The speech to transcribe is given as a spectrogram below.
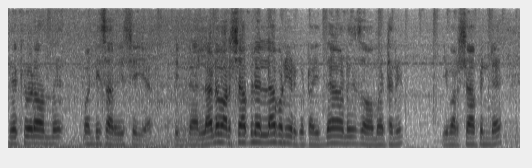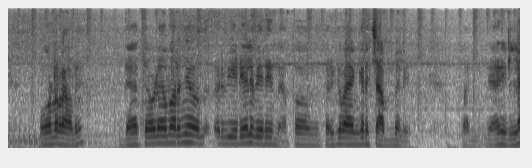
നിങ്ങൾക്ക് ഇവിടെ വന്ന് വണ്ടി സർവീസ് ചെയ്യാം. പിന്നെ അല്ലാണ്ട് വർക്ക്ഷോപ്പിൽ എല്ലാ പണിയെടുക്കും കേട്ടോ ഇതാണ് സോമേട്ടന് ഈ വർക്ക്ഷോപ്പിന്റെ ഓണറാണ് ഇദ്ദേഹത്തിനോട് ഞാൻ പറഞ്ഞു ഒരു വീഡിയോയിൽ വരുന്നു. അപ്പോൾ ഇവർക്ക് ഭയങ്കര ചമ്മൽ. അപ്പം ഞാനില്ല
